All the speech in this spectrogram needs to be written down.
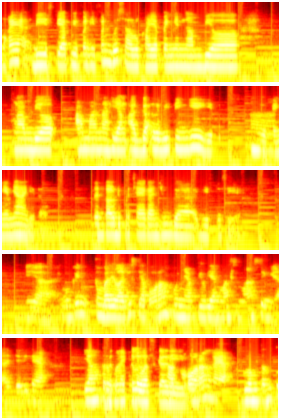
makanya di setiap event-event gue selalu kayak pengen ngambil ngambil amanah yang agak lebih tinggi gitu hmm. gue pengennya gitu dan kalau dipercayakan juga gitu sih iya mungkin kembali lagi setiap orang punya pilihan masing-masing ya jadi kayak yang terbaik Betul buat sekali. satu orang kayak belum tentu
